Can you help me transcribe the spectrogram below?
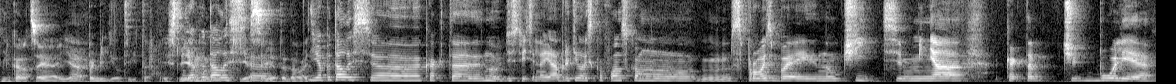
Мне кажется, я, я победил Твиттер, если я, Я могу пыталась, такие э, советы давать. Я пыталась э, как-то, ну, действительно, я обратилась к Афонскому с просьбой научить меня как-то чуть более,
